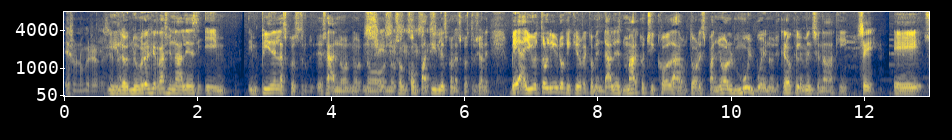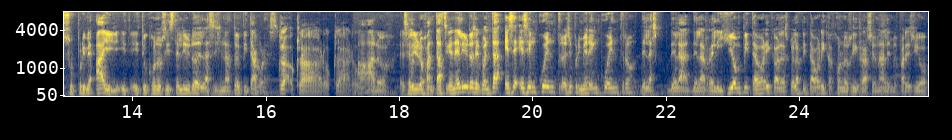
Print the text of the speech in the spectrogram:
Es un número Y irracional. los números irracionales y impiden las construcciones, o sea, no, no, no, Sí, no son sí, compatibles sí. con las construcciones. Ve, hay otro libro que quiero recomendarles, Marco Chicoda, autor español, muy bueno, yo creo que lo he mencionado aquí. Sí, Eh, su primer, ah, y, y tú conociste el libro del asesinato de Pitágoras. cla- claro, claro. Claro, ese libro fantástico. En el libro se cuenta ese, ese encuentro, ese primer encuentro de, las, de, la, de la religión pitagórica o la escuela pitagórica con los irracionales. Me pareció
